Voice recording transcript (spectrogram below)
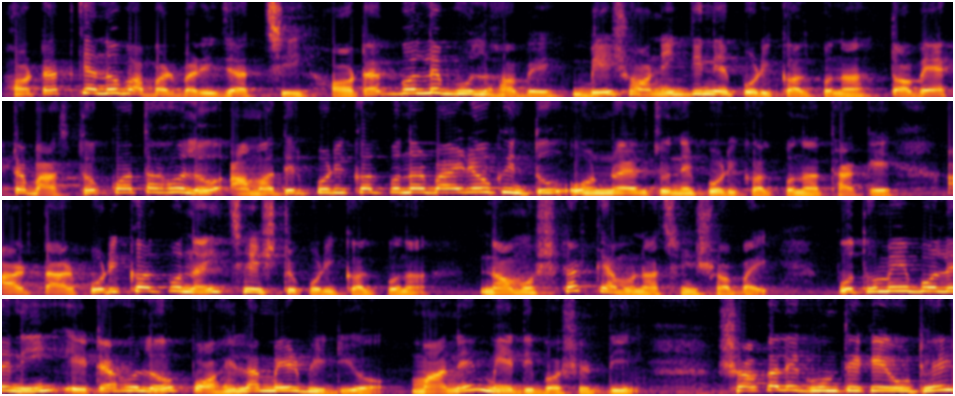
হঠাৎ কেন বাবার বাড়ি যাচ্ছি? হঠাৎ বললে ভুল হবে। বেশ অনেক দিনের পরিকল্পনা। তবে একটা বাস্তব কথা হলো, আমাদের পরিকল্পনার বাইরেও কিন্তু অন্য একজনের পরিকল্পনা থাকে। আর তার পরিকল্পনাই শ্রেষ্ঠ পরিকল্পনা। নমস্কার, কেমন আছেন সবাই? প্রথমেই বলে নিই, এটা হলো পহেলা মের ভিডিও মানে মে দিবসের দিন। সকালে ঘুম থেকে উঠেই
